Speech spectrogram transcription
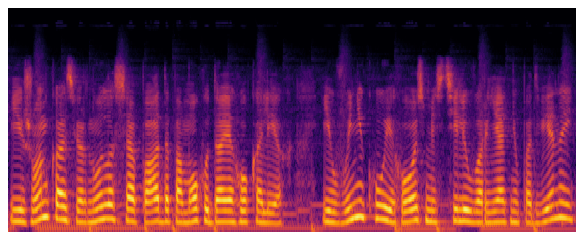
і жонка звярнулася па дапамогу да яго калег. І ў выніку яго змясцілі ў вар'ятню пад венай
